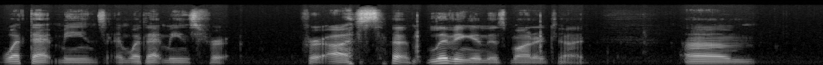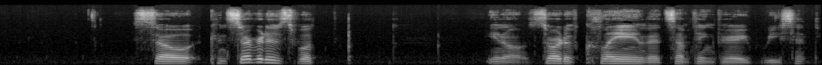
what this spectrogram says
what that means and what that means for for us living in this modern time. Um, so conservatives will you know, sort of claim that something very recent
